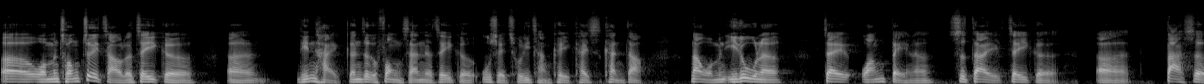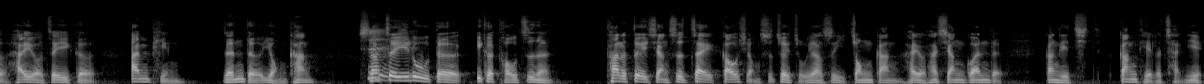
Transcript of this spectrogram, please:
呃，我们从最早的这一个呃临海跟这个凤山的这一个污水处理厂可以开始看到，那我们一路呢在往北呢是在这一个呃大社，还有这一个安平、仁德、永康，那这一路的一个投资呢，它的对象是在高雄，是最主要是以中钢还有它相关的钢铁企。钢铁的产业，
